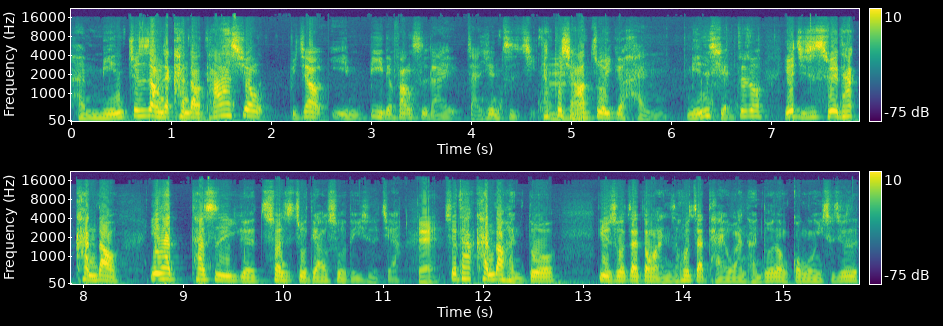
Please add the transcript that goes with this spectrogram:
很明，就是让人家看到他，他希望比较隐蔽的方式来展现自己，他不想要做一个很明显，就是说，尤其是所以他看到，因为他他是一个算是做雕塑的艺术家，对，所以他看到很多，例如说在东南或者在台湾很多那种公共艺术，就是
